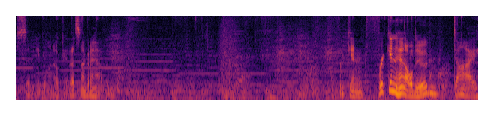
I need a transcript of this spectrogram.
Seventy-one. Okay, that's not gonna happen. Freaking, freaking hell, dude. Die.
